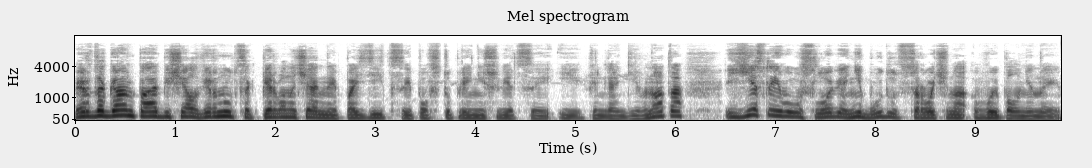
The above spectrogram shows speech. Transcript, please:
Эрдоган пообещал вернуться к первоначальной позиции по вступлению Швеции и Финляндии в НАТО, если его условия не будут срочно выполнены.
